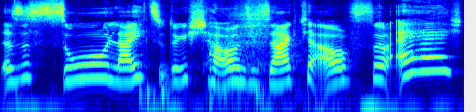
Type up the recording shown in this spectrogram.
das ist so leicht zu durchschauen. Sie sagt ja auch so, echt,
